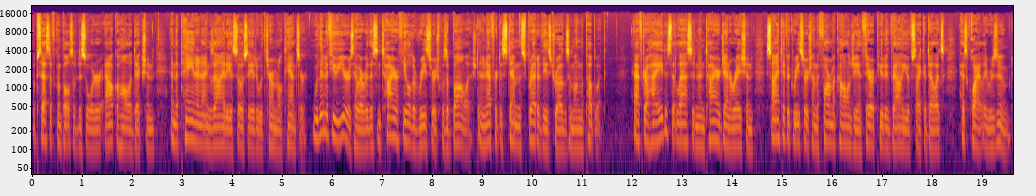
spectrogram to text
obsessive compulsive disorder, alcohol addiction, and the pain and anxiety associated with terminal cancer. Within a few years, however, this entire field of research was abolished in an effort to stem the spread of these drugs among the public. After a hiatus that lasted an entire generation, scientific research on the pharmacology and therapeutic value of psychedelics has quietly resumed.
